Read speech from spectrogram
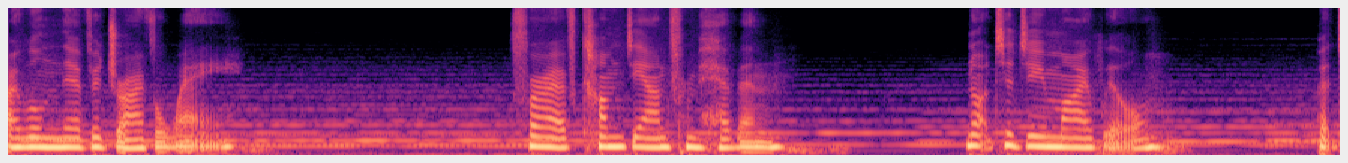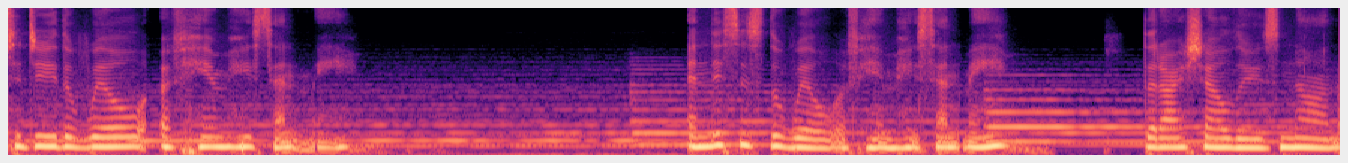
I will never drive away. For I have come down from heaven, not to do my will, but to do the will of him who sent me. And this is the will of him who sent me, that I shall lose none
